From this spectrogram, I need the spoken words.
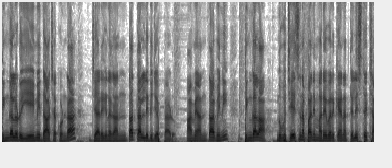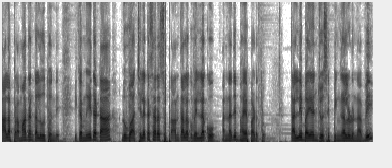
పింగళుడు ఏమీ దాచకుండా జరిగినదంతా తల్లికి చెప్పాడు. ఆమె అంతా విని పింగళ నువ్వు చేసిన పని మరెవరికైనా తెలిస్తే చాలా ప్రమాదం కలుగుతుంది. ఇక మీదట నువ్వు ఆ చిలక సరస్సు ప్రాంతాలకు వెళ్ళకు అన్నది భయపడుతూ. తల్లి భయం చూసి పింగళుడు నవ్వి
